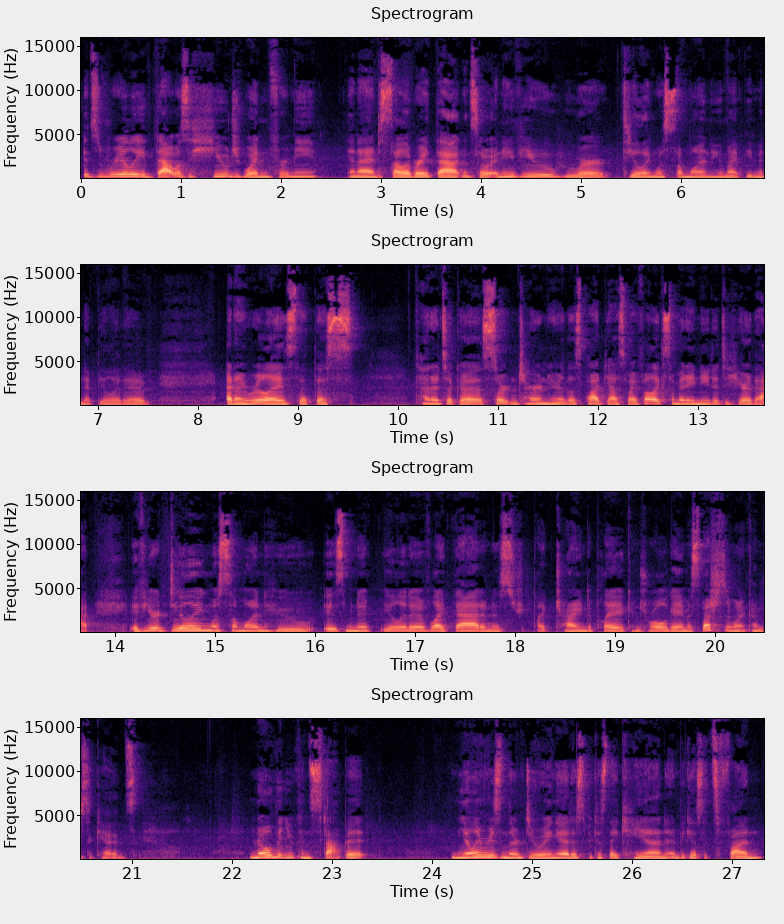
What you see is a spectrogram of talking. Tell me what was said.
it's really that was a huge win for me. And I had to celebrate that. And so, any of you who are dealing with someone who might be manipulative, and I realized that this kind of took a certain turn here, in this podcast, but I felt like somebody needed to hear that. If you're dealing with someone who is manipulative like that and is like trying to play a control game, especially when it comes to kids, know that you can stop it. The only reason they're doing it is because they can and because it's fun.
